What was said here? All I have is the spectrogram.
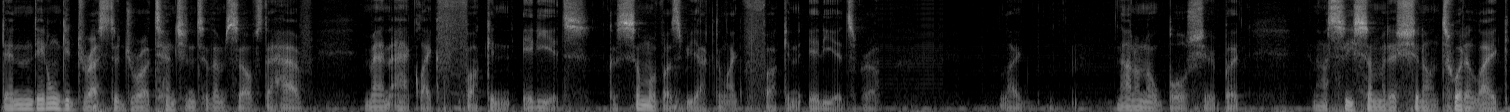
Then they don't get dressed to draw attention to themselves to have men act like fucking idiots. Cause some of us be acting like fucking idiots, bro. Like, I don't know bullshit, but I see some of this shit on Twitter, like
